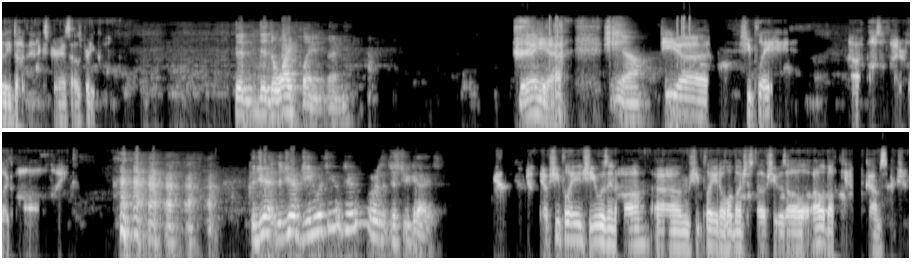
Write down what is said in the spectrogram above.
really dug that experience. That was pretty cool. Did did the wife play anything? Did yeah, she, Yeah. she uh she played uh, Puzzle Fighter like all night. did you did you have G with you too, or was it just you guys? Yep, she played. She was in awe. Um, she played a whole bunch of stuff. She was all all about the Capcom section,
